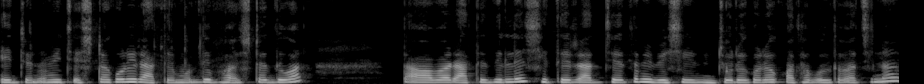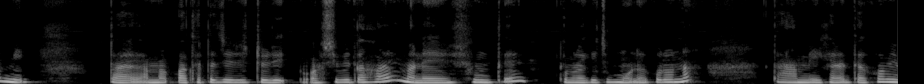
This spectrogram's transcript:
এর জন্য আমি চেষ্টা করি রাতের মধ্যে ভয়েসটা দেওয়ার। তাও আবার রাতে দিলে শীতের রাত যেহেতু আমি বেশি জোরে করেও কথা বলতে পারছি না আমি, তাই আমার কথাটা যদি একটু অসুবিধা হয় মানে শুনতে তোমরা কিছু মনে করো না। তা আমি এখানে দেখো আমি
